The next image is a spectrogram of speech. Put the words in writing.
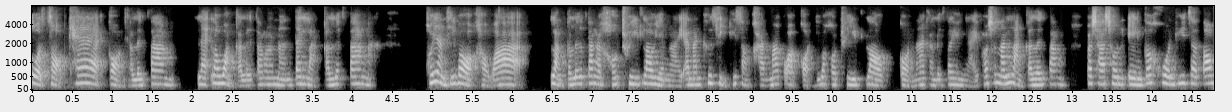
ตรวจสอบแค่ก่อนการเลือกตั้ง และระหว่างการเลือกตั้งเท่านั้น แต่หลังการเลือกตั้งอะ เพราะอย่างที่บอกค่ะว่า หลังการเลือกตั้งเขาทวีตเราอย่างไง อันนั้นคือสิ่งที่สำคัญมากกว่าก่อนที่ว่าเขาทวีตเราก่อนหน้าการเลือกตั้งยังไง เพราะฉะนั้นหลังการเลือกตั้งประชาชนเองก็ควรที่จะต้อง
